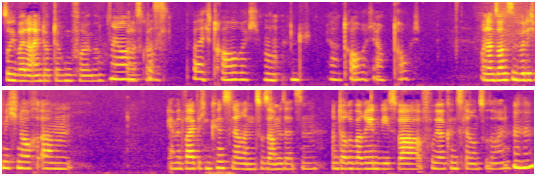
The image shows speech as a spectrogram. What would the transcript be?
So wie bei der einen Doctor Who-Folge Ja, war das, glaube ich. war echt traurig. Mhm. Ja, traurig, ja, traurig. Und ansonsten würde ich mich noch ähm, ja, mit weiblichen Künstlerinnen zusammensetzen und darüber reden, wie es war, früher Künstlerin zu sein. Mhm.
